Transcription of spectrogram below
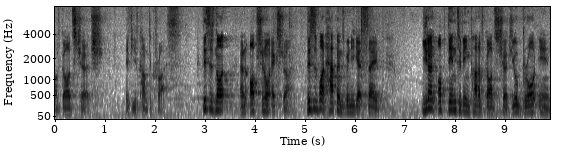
of God's church if you've come to Christ. This is not an optional extra. This is what happens when you get saved. You don't opt into being part of God's church, you're brought in.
